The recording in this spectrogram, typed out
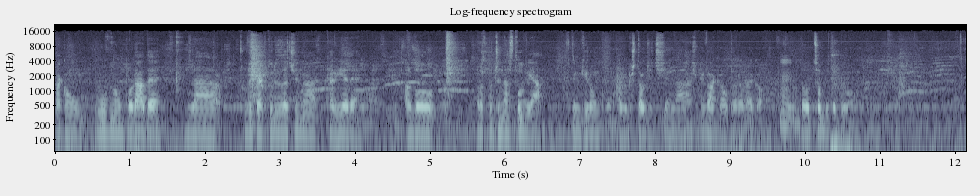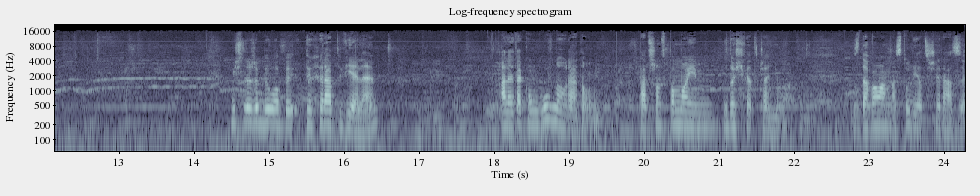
taką główną poradę dla człowieka, który zaczyna karierę albo rozpoczyna studia tym kierunku, aby kształcić się na śpiewaka operowego, to co by to było? Myślę, że byłoby tych rad wiele, ale taką główną radą, patrząc po moim doświadczeniu, zdawałam na studia trzy razy,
